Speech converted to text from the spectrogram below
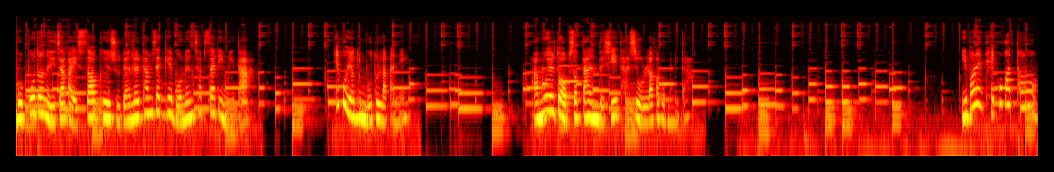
못 보던 의자가 있어 그 주변을 탐색해보는 찹쌀입니다. 이고 여긴 못 올라가네. 아무 일도 없었다는 듯이 다시 올라가 봅니다. 이번엔 될 것 같아.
